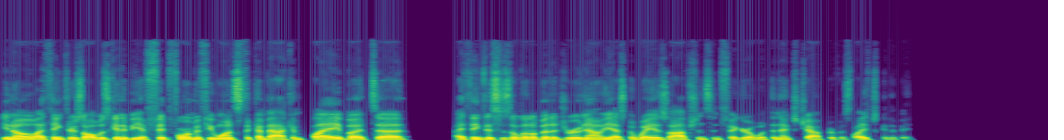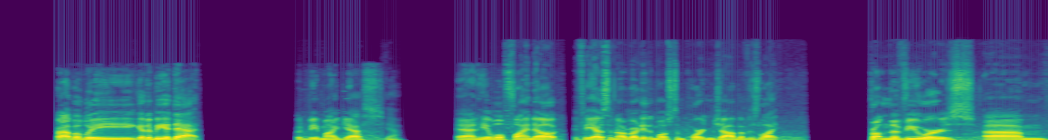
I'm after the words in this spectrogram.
You know, I think there's always going to be a fit for him if he wants to come back and play, but uh, I think this is a little bit of Drew now. He has to weigh his options and figure out what the next chapter of his life is going to be. Probably going to be a dad, would be my guess. Yeah. And he will find out, if he hasn't already, the most important job of his life. From the viewers, um,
